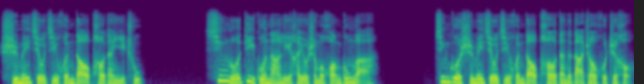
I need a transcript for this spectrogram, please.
十枚九级魂导炮弹一出，星罗帝国哪里还有什么皇宫了啊？经过十枚九级魂导炮弹的打招呼之后。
